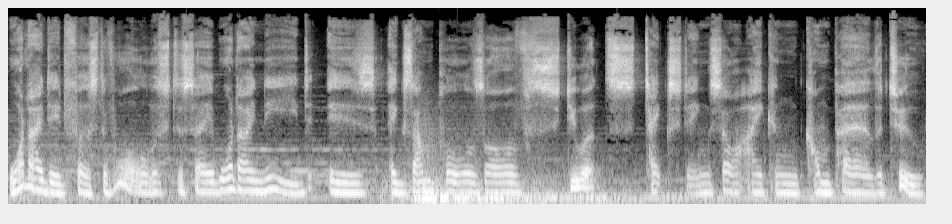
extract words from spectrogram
What I did first of all was to say what I need is examples of Stuart's texting so I can compare the two.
